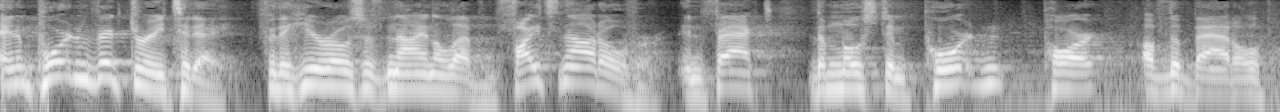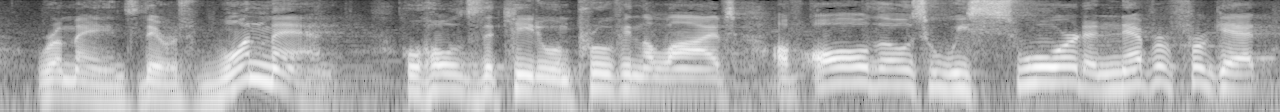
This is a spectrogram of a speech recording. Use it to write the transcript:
an important victory today for the heroes of 9 11. Fight's not over. In fact, the most important part of the battle remains. There is one man who holds the key to improving the lives of all those who we swore to never forget,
